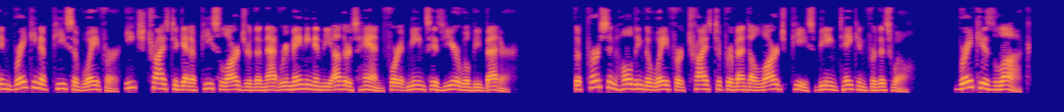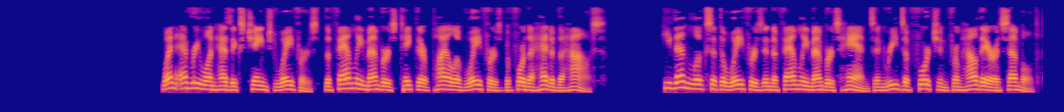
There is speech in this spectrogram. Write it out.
In breaking a piece of wafer, each tries to get a piece larger than that remaining in the other's hand for it means his year will be better. The person holding the wafer tries to prevent a large piece being taken for this will break his luck. When everyone has exchanged wafers, the family members take their pile of wafers before the head of the house. He then looks at the wafers in the family members' hands and reads a fortune from how they are assembled.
